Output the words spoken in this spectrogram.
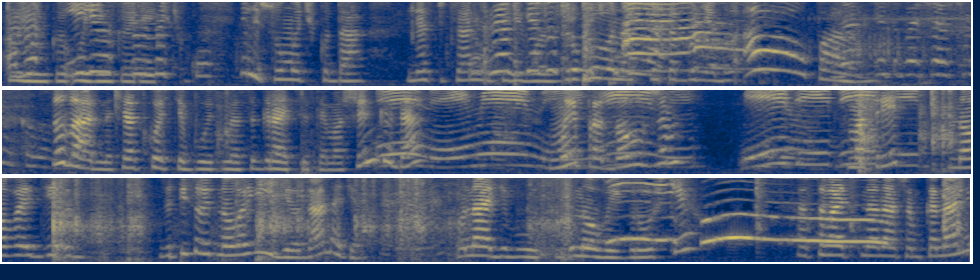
тоненькой, Или узенькой речкой. сумочку. Или сумочку, да. Для специального перевода. Другого у нас что-то бы не было. А, упала. Ну ладно, сейчас Костя будет у нас играть с этой машинкой, да? Мы продолжим смотреть новое, записывать новое видео, да, Надя? У Нади будут новые игрушки. Оставайтесь на нашем канале.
